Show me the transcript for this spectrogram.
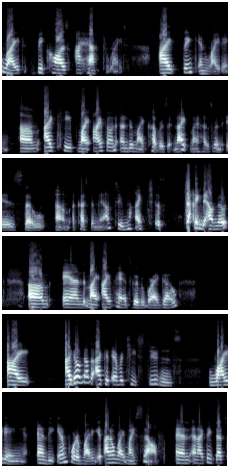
write because I have to write. I think in writing. Um, I keep my iPhone under my covers at night. My husband is so um, accustomed now to my just jotting down notes. Um, and my iPads go everywhere I go. I I don't know that I could ever teach students writing and the import of writing if I don't write myself. And and I think that's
